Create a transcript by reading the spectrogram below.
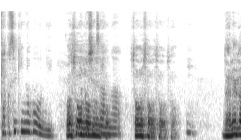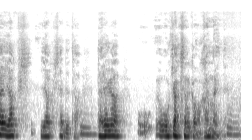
客席の方にあそうそう役そうそう。者さんが、そうそうそうそう、ね。誰が役し役者でさ、うん。誰がおお客さんかわかんないんだよ、うんうん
